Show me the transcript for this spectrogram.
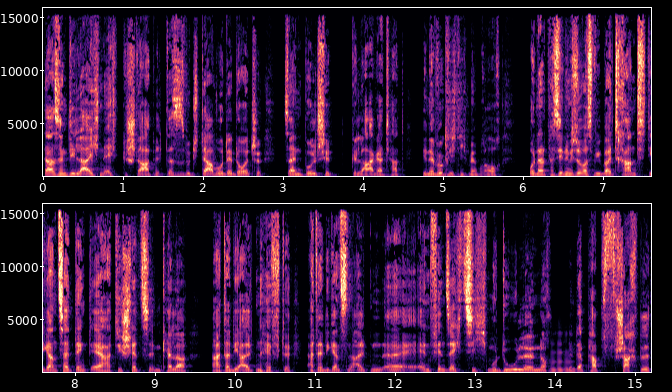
da sind die Leichen echt gestapelt. Das ist wirklich da, wo der Deutsche seinen Bullshit gelagert hat, den er wirklich nicht mehr braucht. Und dann passiert nämlich sowas wie bei Trant. Die ganze Zeit denkt er, er hat die Schätze im Keller. Er hat da die alten Hefte. Er hat da die ganzen alten äh, N64-Module noch mhm. in der Pappschachtel.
